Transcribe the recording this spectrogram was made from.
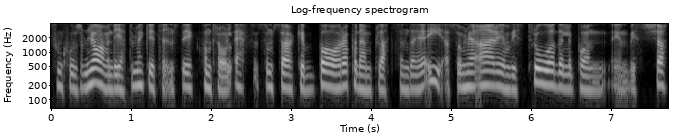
funktion som jag använder jättemycket i Teams, det är Ctrl F som söker bara på den platsen där jag är. Så om jag är i en viss tråd eller på en, en viss chatt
